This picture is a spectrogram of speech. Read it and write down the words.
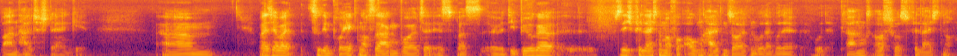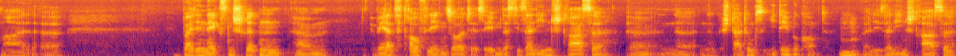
Bahnhaltestellen geht. Ähm, was ich aber zu dem Projekt noch sagen wollte, ist, was äh, die Bürger äh, sich vielleicht nochmal vor Augen halten sollten oder wo der, wo der Planungsausschuss vielleicht nochmal äh, bei den nächsten Schritten ähm, Wert drauf legen sollte, ist eben, dass die Salinenstraße äh, eine, eine Gestaltungsidee bekommt. Weil die Salinenstraße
